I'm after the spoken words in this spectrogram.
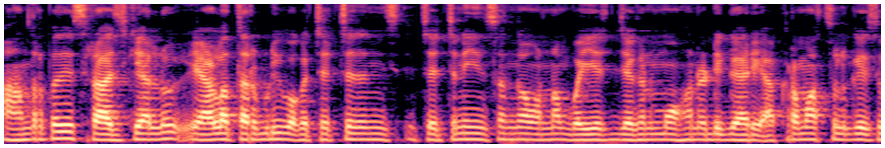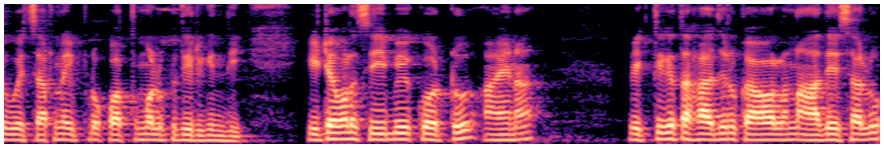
ఆంధ్రప్రదేశ్ రాజకీయాల్లో ఏళ్ళ తరబడి ఒక చర్చ చర్చనీయాంశంగా ఉన్న వైఎస్ జగన్మోహన్ రెడ్డి గారి అక్రమాస్తుల కేసు విచారణ ఇప్పుడు కొత్త మలుపు తిరిగింది. ఇటీవల సిబిఐ కోర్టు ఆయన వ్యక్తిగత హాజరు కావాలన్న ఆదేశాలు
